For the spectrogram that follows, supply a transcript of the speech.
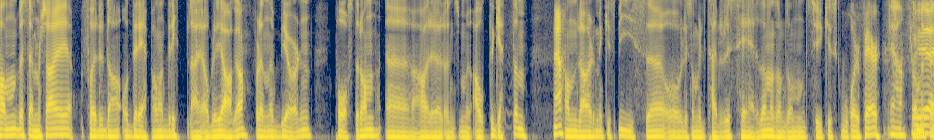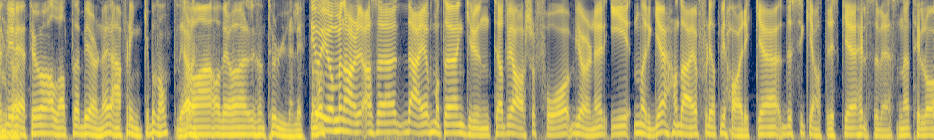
han bestemmer seg for da å drepe. Han er drittlei av å bli jaga, for denne bjørnen påstår han eh, har liksom out to get them. Ja. Han lar dem ikke spise og liksom vil terrorisere dem. En sånn, sånn psykisk warfare. Ja, for vi, vi vet jo alle at bjørner er flinke på sånt. Det er det. Og, og dere liksom tulle litt. Og Jo, jo, men har du, altså, det er jo på en måte en grunn til at vi har så få bjørner i Norge. Og det er jo fordi at vi har ikke det psykiatriske helsevesenet til å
